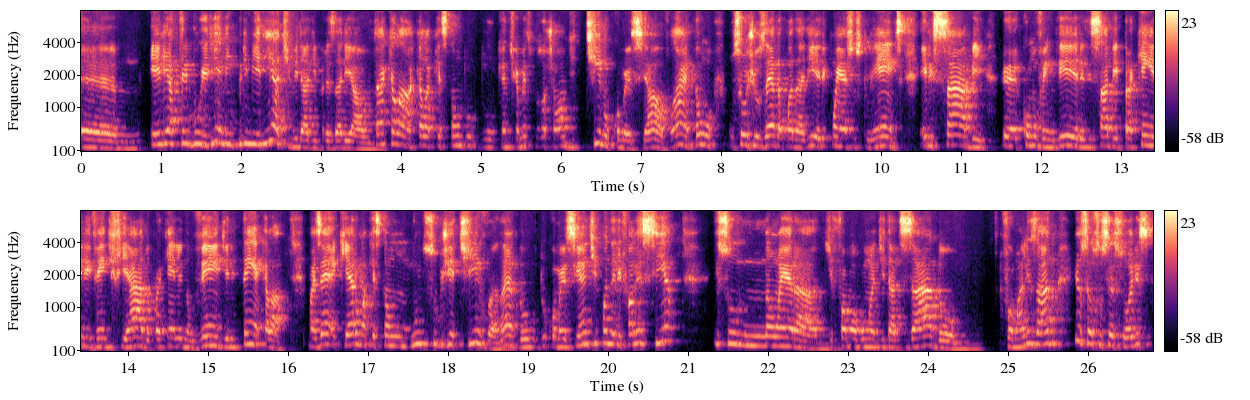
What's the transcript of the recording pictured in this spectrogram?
é, ele atribuiria, ele imprimiria atividade empresarial. Então, aquela, aquela questão do, do que antigamente as pessoas chamavam de tino comercial. Falar, ah, então, o seu José da padaria, ele conhece os clientes, ele sabe é, como vender, ele sabe para quem ele vende fiado, para quem ele não vende, ele tem aquela... Mas é que era uma questão muito subjetiva né, do, do comerciante, e quando ele falecia, isso não era de forma alguma didatizado, formalizado, e os seus sucessores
